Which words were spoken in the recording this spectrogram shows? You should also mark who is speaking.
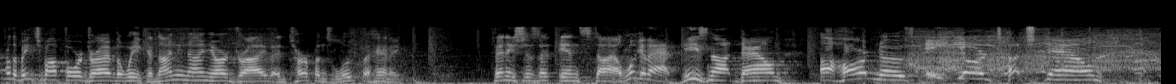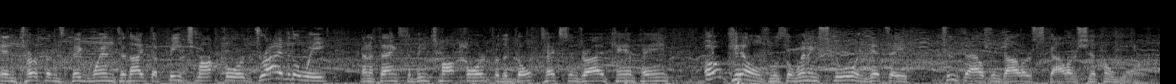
Speaker 1: out for the Beechmont Ford Drive of the Week. A 99-yard drive, and Turpin's Luke Behenick finishes it in style. Look at that. He's not down. A hard-nosed eight-yard touchdown in Turpin's big win tonight. The Beechmont Ford Drive of the Week. And a thanks to Beechmont Ford for the Don't Text and Drive campaign. Oak Hills was the winning school and gets a $2,000 scholarship award.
